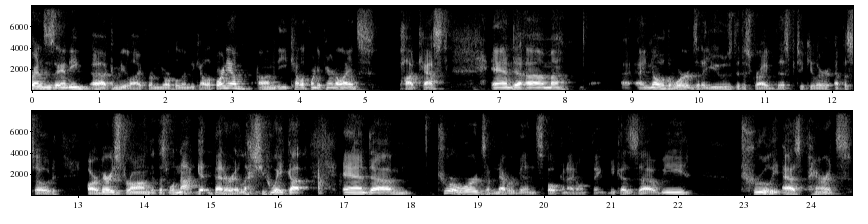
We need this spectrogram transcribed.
Friends. Is Andy uh, coming to you live from Yorba Linda, California, on the California Parent Alliance podcast. And um, I know the words that I use to describe this particular episode are very strong. That this will not get better unless you wake up. And um, truer words have never been spoken, I don't think, because uh, we truly, as parents,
